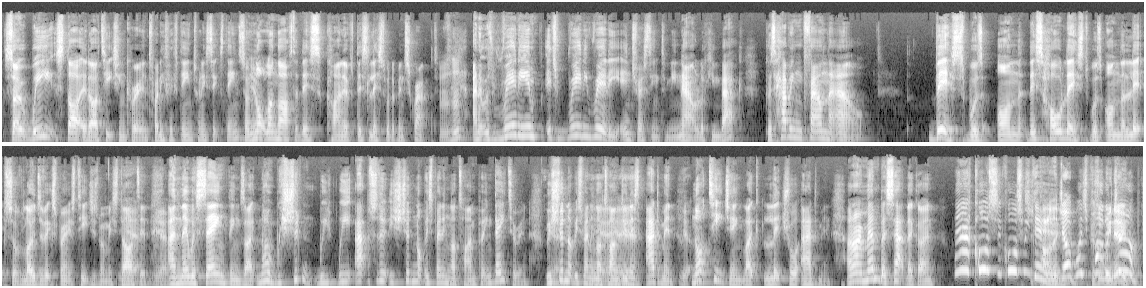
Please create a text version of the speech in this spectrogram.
So we started our teaching career in 2015, 2016. So Yep. not long after this kind of this list would have been scrapped, Mm-hmm. and it was really im- it's really really interesting to me now looking back because having found that out, this was on this whole list was on the lips of loads of experienced teachers when we started, yeah. and they were saying things like, "No, we shouldn't. We we absolutely should not be spending our time putting data in. We Yeah. should not be spending our time yeah, doing yeah. this admin, Yeah. not teaching like literal admin." And I remember sat there going. Yeah, of course, of course we It's do. part of the job, because part of we the knew. job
